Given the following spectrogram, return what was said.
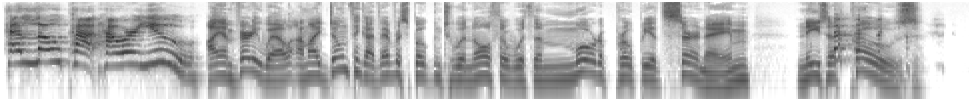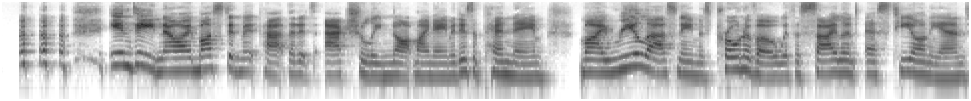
Hello, Pat. How are you? I am very well, and I don't think I've ever spoken to an author with a more appropriate surname, Nita Prose. Indeed. Now, I must admit, Pat, that it's actually not my name. It is a pen name. My real last name is Pronovo with a silent ST on the end,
